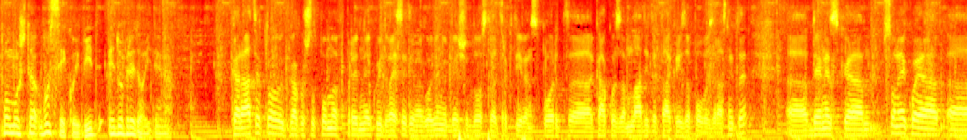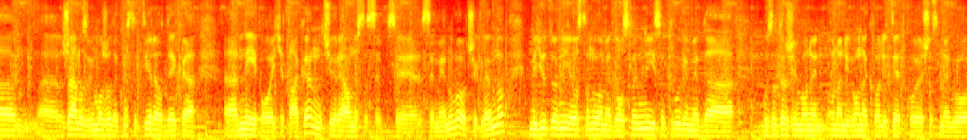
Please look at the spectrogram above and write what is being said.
помошта во секој вид е добредојдена. Каратето, како што спомнав пред некои 20 на години, беше доста атрактивен спорт, како за младите, така и за повозрастните. Денеска, со некоја жалост би можел да констатира дека не е повеќе така, значи реалноста се, се, се менува, очигледно, меѓутоа ние остануваме доследни и се трудиме да го задржиме она, она ниво на квалитет кое што сме го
